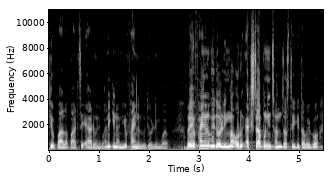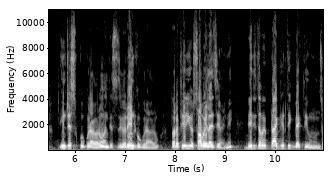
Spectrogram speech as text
त्यो पाला पार्ट चाहिँ एड हुने भने किनभने यो फाइनल विथ होल्डिङ भयो। र यो फाइनल विथ होल्डिङमा अरू एक्स्ट्रा पनि छन् जस्तै कि तपाईँको इन्ट्रेस्टको कुरा गरौँ अनि त्यसपछि रेन्टको कुरा गरौँ। तर फेरि यो सबैलाई चाहिँ होइन। यदि तपाईँ प्राकृतिक व्यक्ति हुनुहुन्छ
